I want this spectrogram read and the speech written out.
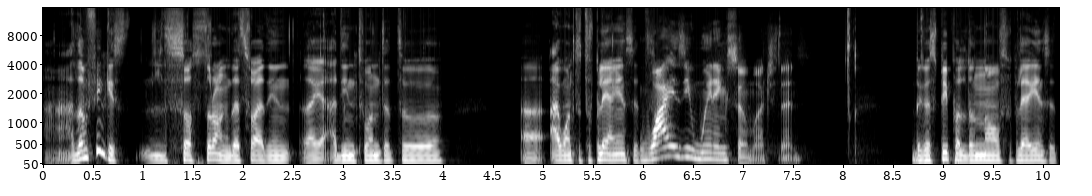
I don't think it's so strong. That's why I didn't like. I didn't wanted to. Uh, I wanted to play against it Why is he winning so much then? Because people don't know how to play against it.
